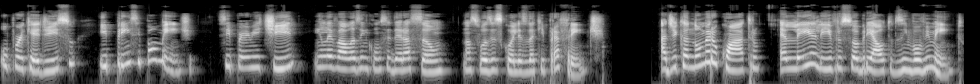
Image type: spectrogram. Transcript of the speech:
o porquê disso e, principalmente, se permitir em levá-las em consideração nas suas escolhas daqui para frente. A dica número 4 é leia livros sobre autodesenvolvimento.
